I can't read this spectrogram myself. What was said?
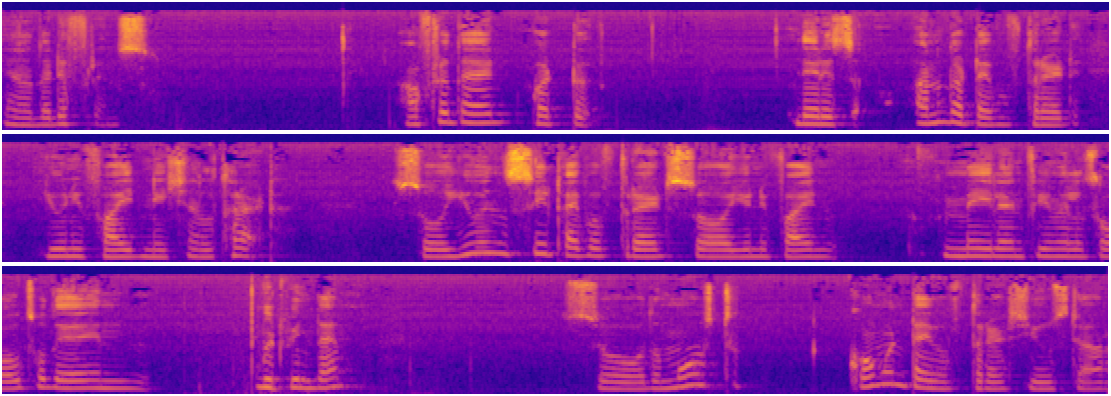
you know, the difference after that but there is another type of thread unified national thread so unc type of thread so unified male and female is also there in between them so the most common type of threads used are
